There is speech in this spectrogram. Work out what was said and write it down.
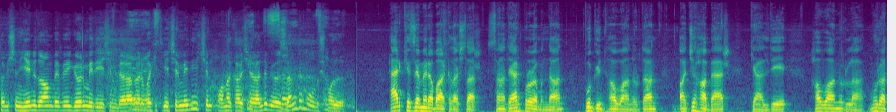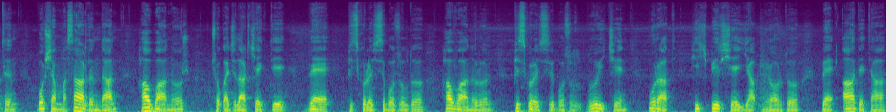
Tabii şimdi yeni doğan bebeği görmediği için, beraber Evet. vakit geçirmediği için ona karşı herhalde bir özlem de mi oluşmadı? Herkese merhaba arkadaşlar. Sana Değer programından bugün Havva Nur'dan acı haber geldi. Havva Nur'la Murat'ın boşanması ardından Havva Nur çok acılar çekti ve psikolojisi bozuldu. Havva Nur'un psikolojisi bozulduğu için Murat hiçbir şey yapmıyordu ve adeta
